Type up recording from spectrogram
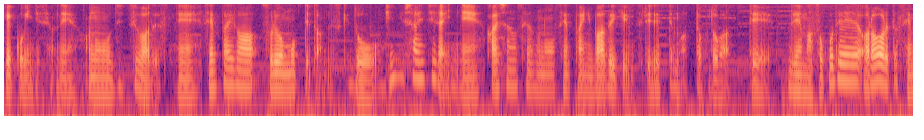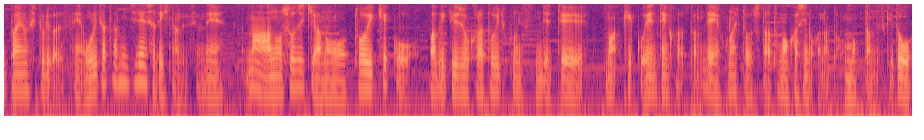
結構いいんですよね。あの、実はですね、先輩がそれを持ってたんですけど、新入社員時代にね、会社のその先輩にバーベキューに連れてってもらったことがあって、で、まあそこで現れた先輩の一人がですね、折りたたみ自転車できたんですよね。まあ、あの、正直あの、遠い結構バーベキュー場から遠いところに住んでて、まあ、結構炎天下だったんで、この人はちょっと頭おかしいのかなと思ったんですけど、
